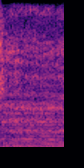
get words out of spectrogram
desire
